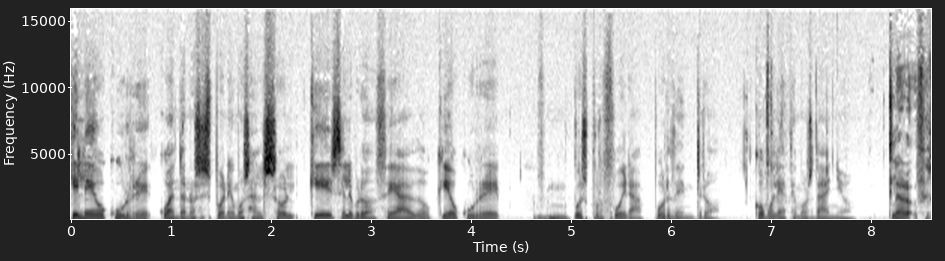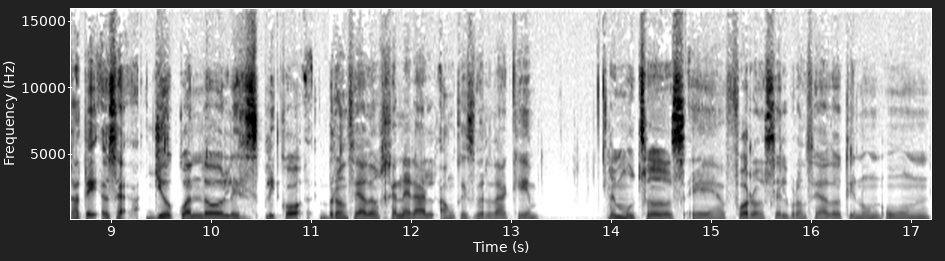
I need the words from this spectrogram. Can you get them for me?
¿Qué le ocurre cuando nos exponemos al sol? ¿Qué es el bronceado? ¿Qué ocurre mm, pues por fuera, por dentro? ¿Cómo le hacemos daño? Claro, fíjate, o sea, yo cuando les explico bronceado en general, aunque es verdad que en muchos eh, foros el bronceado tiene un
